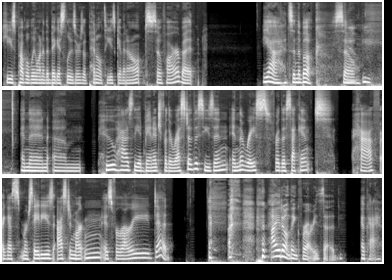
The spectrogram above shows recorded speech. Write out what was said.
he's probably one of the biggest losers of penalties given out so far, but yeah, it's in the book. So, Yeah. and then um, who has the advantage for the rest of the season in the race for the second half? I guess Mercedes, Aston Martin, is Ferrari dead? I don't think Ferrari's dead. okay.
